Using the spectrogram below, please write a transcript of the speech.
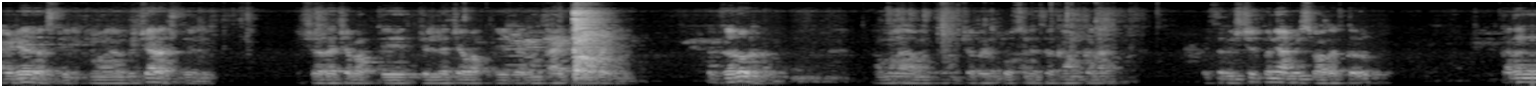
आयडियाज असतील किंवा विचार असतील शहराच्या बाबतीत जिल्ह्याच्या बाबतीत अजून काय केलं पाहिजे तर जरूर आम्हाला आमच्याकडे पोचण्याचं काम करा. त्याचं निश्चितपणे आम्ही स्वागत करू. कारण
